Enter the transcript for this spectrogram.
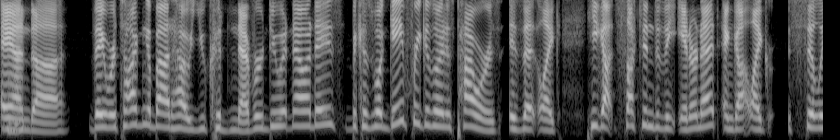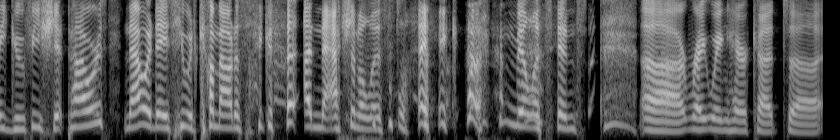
and uh they were talking about how you could never do it nowadays because what gave Freakazoid his powers is that like he got sucked into the internet and got like silly goofy shit powers. Nowadays he would come out as like a, a nationalist like militant uh right-wing haircut uh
